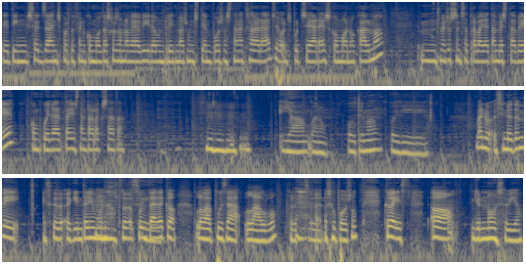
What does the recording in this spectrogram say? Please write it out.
que tinc 16 anys porto fent com moltes coses amb la meva vida, uns ritmes, uns tempos bastant accelerats, llavors potser ara és com, bueno, calma, uns mesos sense treballar també està bé, com cuidar-te i estar relaxada. I ja, bueno, última, vull dir... bueno, si no també és que aquí en tenim una Mm, altra d'apuntada sí. que la va posar l'Albo, per, sí. suposo, que és, uh, jo no ho sabia,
